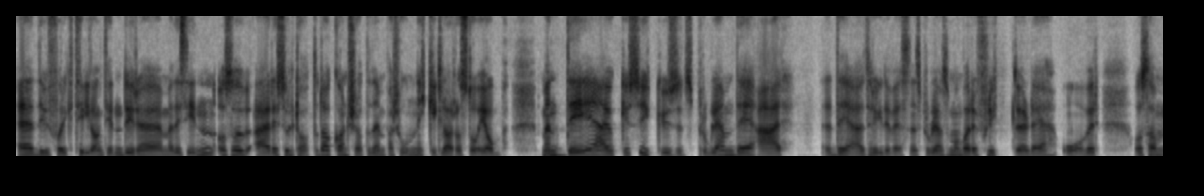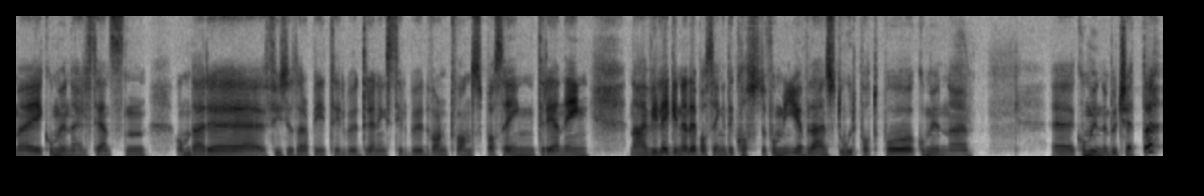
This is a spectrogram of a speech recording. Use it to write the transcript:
Eh, De får ikke tilgang til den dyre medisinen. Og så er resultatet da kanskje at den personen ikke klarer å stå i jobb. Men det er jo ikke sykehusets problem, det er det er trygdevesenets problem, så man bare flytter det over. Og samme i kommunehelsetjenesten, om det er eh, fysioterapitilbud, treningstilbud, varmtvannsbasseng, trening. Nei, vi legger ned det bassenget, det koster for mye, for det er en stor pott på kommune, eh, kommunebudsjettet.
